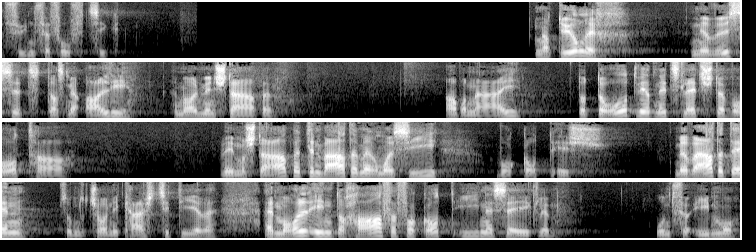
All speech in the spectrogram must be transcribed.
55. Natürlich wir wissen, dass wir alle einmal sterben müssen. Aber nein, der Tod wird nicht das letzte Wort haben. Wenn wir sterben, dann werden wir einmal sein, wo Gott ist. Wir werden dann, um Johnny Cash zu zitieren, einmal in der Hafen von Gott segeln und für immer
